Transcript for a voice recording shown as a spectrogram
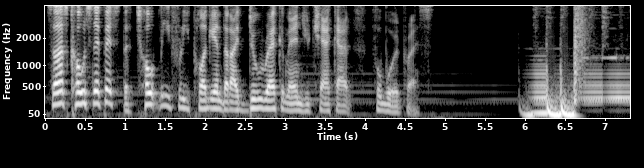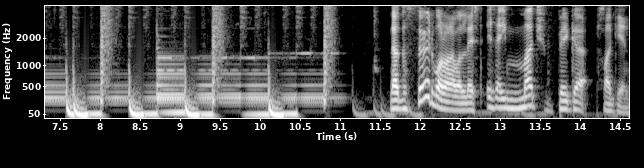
So that's Code Snippets, the totally free plugin that I do recommend you check out for WordPress. Now, the third one on our list is a much bigger plugin.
